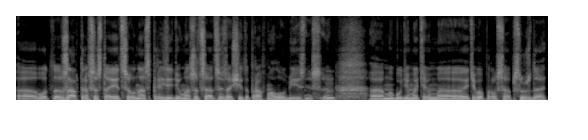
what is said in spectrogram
э, вот завтра состоится у нас президиум Ассоциации защиты прав малого бизнеса. Mm. Мы будем этим, э, эти вопросы обсуждать.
